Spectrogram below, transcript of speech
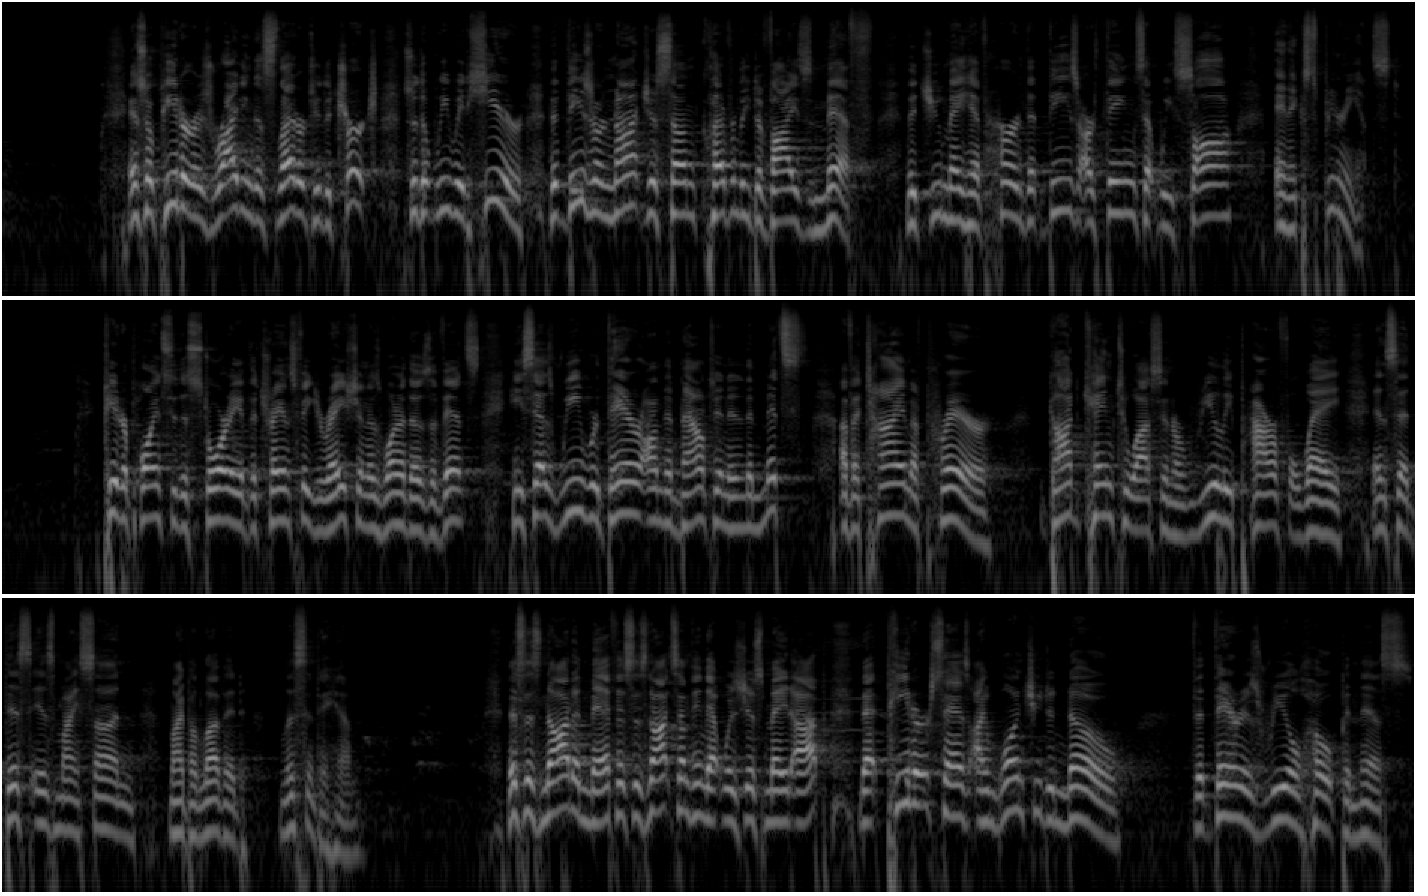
And so Peter is writing this letter to the church so that we would hear that these are not just some cleverly devised myth that you may have heard, that these are things that we saw and experienced. Peter points to the story of the Transfiguration as one of those events. He says, We were there on the mountain and in the midst of a time of prayer. God came to us in a really powerful way and said, This is my son, my beloved. Listen to him. This is not a myth. This is not something that was just made up. That Peter says, I want you to know that there is real hope in this.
